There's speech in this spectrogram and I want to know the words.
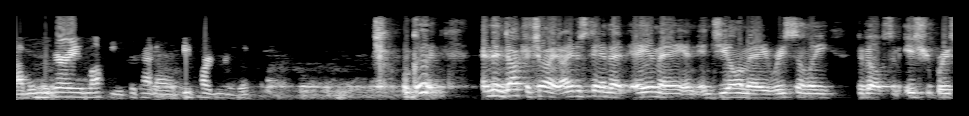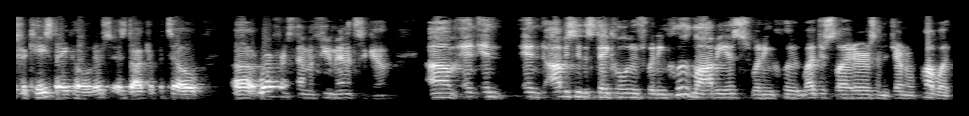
um, and we're very lucky to kind of be partnering with them. Well, good. And then, Dr. Chaiet, I understand that AMA and, and GLMA recently developed some issue briefs for key stakeholders, as Dr. Patel uh, referenced them a few minutes ago. Um, and, and, and obviously, the stakeholders would include lobbyists, would include legislators, and the general public.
